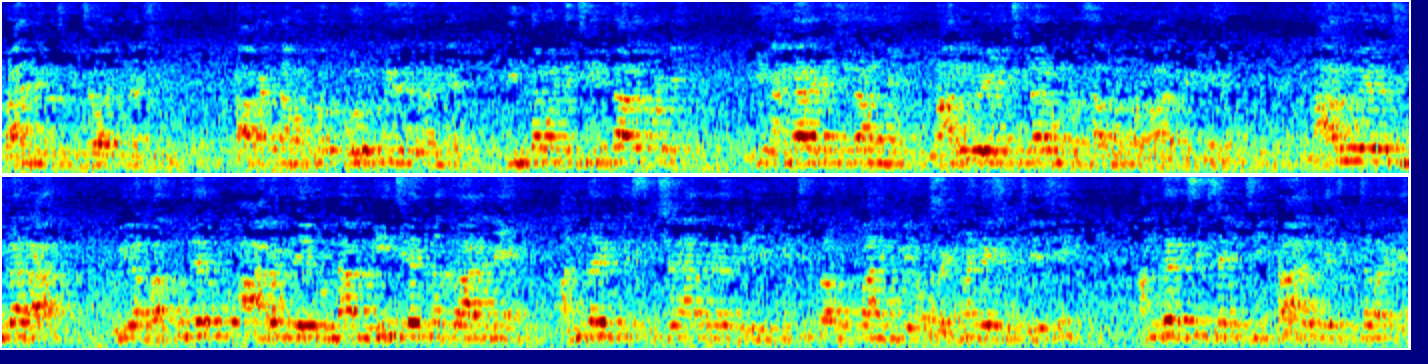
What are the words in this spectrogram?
ప్రాథమిక చికిత్స వరకు నచ్చింది కాబట్టి తమకు కోరుకునేది ఏంటంటే ఇంతమంది జీవితాలతోటి ఈ రంగారెడ్డి జిల్లాలోనే నాలుగు వేల జిల్లాలు ఉంటారు సార్ మొత్తం నాలుగు వేల చిల్లర వీళ్ళ బతుకు ఆగం చేయకుండా మీ చేతుల ద్వారానే అందరికీ శిక్షణ ఇప్పించి ప్రభుత్వానికి మీరు ఒక రికమెండేషన్ చేసి అందరికి శిక్షణ ఇచ్చి ప్రాథమిక శిక్ష వరకే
